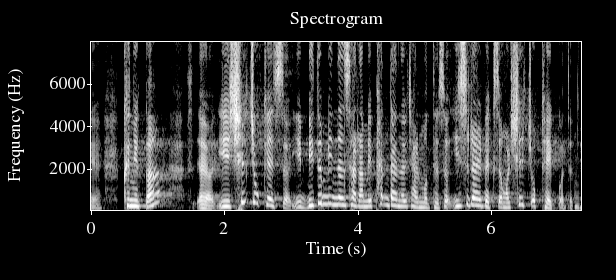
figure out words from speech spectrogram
예. 그러니까 예, 이 실족했어요. 이 믿음 있는 사람이 판단을 잘못해서 이스라엘 백성을 실족해 했거든요.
